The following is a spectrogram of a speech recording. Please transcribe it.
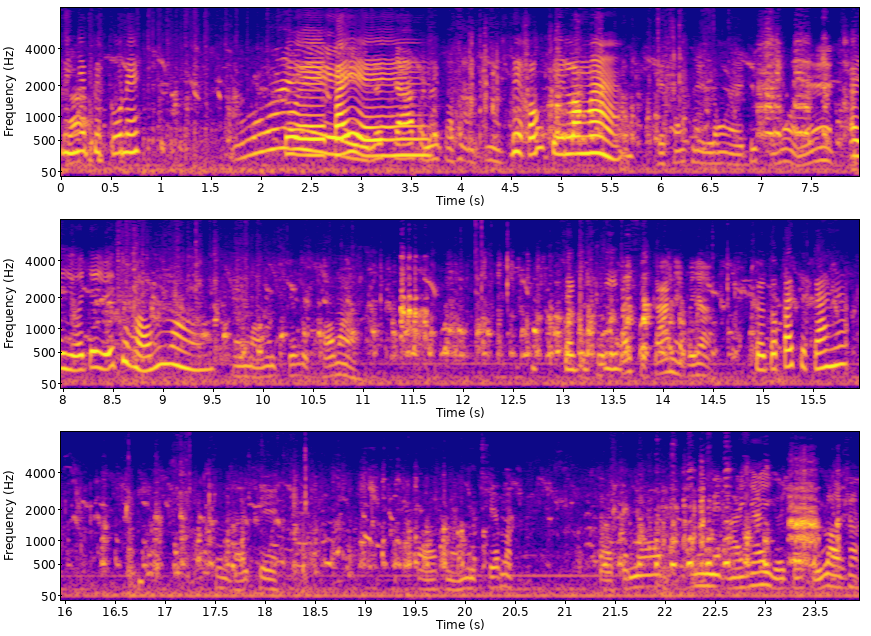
linh nhập cú này. Tôi cái để không kỳ long à. Để không kỳ long này chứ mua rồi đấy. Ai dối chơi dối tôi không mà. Không mà mình kiếm được khó mà. Tôi cái sợi cá này bây giờ. Tôi tôi cái sợi cá nhá. Tôi thấy ờ, kìa à mà mình kiếm à. ไม่อายใช่อยู่จะผลรอดครับ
